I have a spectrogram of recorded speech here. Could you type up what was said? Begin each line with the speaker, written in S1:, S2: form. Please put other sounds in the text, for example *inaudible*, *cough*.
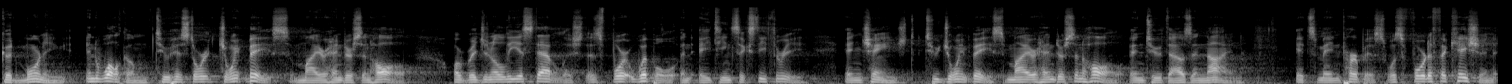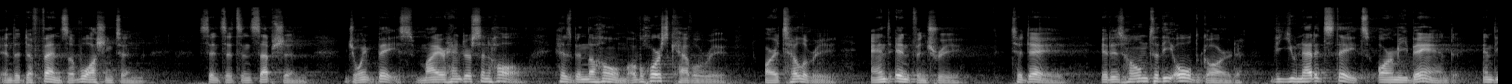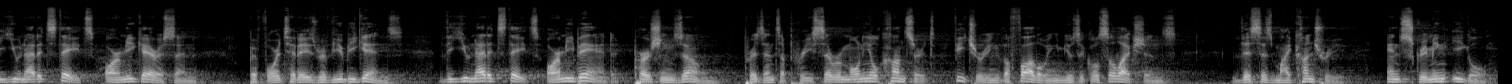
S1: Good morning and welcome to historic Joint Base Myer Henderson Hall, originally established as Fort Whipple in 1863 and changed to Joint Base Myer Henderson Hall in 2009. Its main purpose was fortification in the defense of Washington. Since its inception, Joint Base Myer Henderson Hall has been the home of horse cavalry, artillery, and infantry. Today, it is home to the Old Guard, the United States Army Band, and the United States Army Garrison. Before today's review begins, the United States Army Band, Pershing's Own, presents a pre ceremonial concert featuring the following musical selections This Is My Country and Screaming Eagle.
